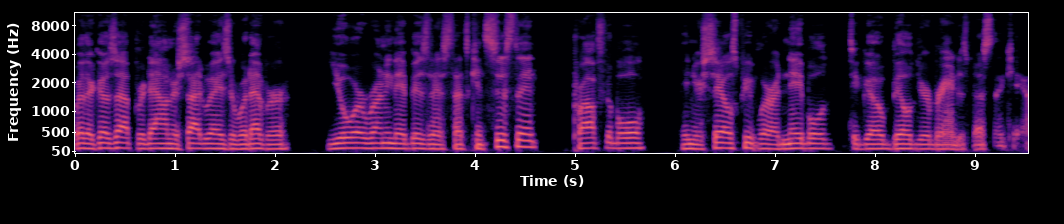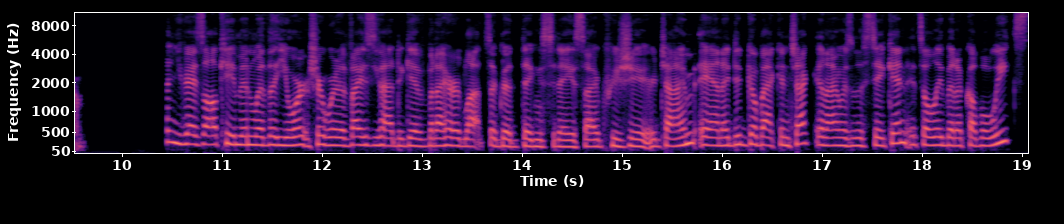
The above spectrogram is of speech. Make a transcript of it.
whether it goes up or down or sideways or whatever, you're running a business that's consistent, profitable, and your salespeople are enabled to go build your brand as best they can. And you guys all came in with a you weren't sure what advice you had to give, but I heard lots of good things today. So I appreciate your time. And I did go back and check and I was mistaken. It's only been a couple weeks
